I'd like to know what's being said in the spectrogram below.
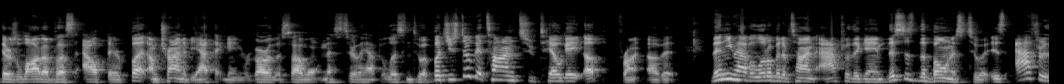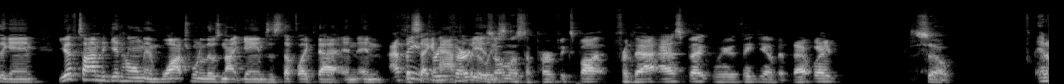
there's a lot of us out there, but I'm trying to be at that game regardless, so I won't necessarily have to listen to it. But you still get time to tailgate up front of it. Then you have a little bit of time after the game. This is the bonus to it: is after the game, you have time to get home and watch one of those night games and stuff like that. And and I the think second three it thirty is almost a perfect spot for that aspect when you're thinking of it that way. So, and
